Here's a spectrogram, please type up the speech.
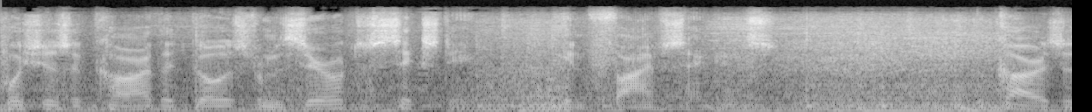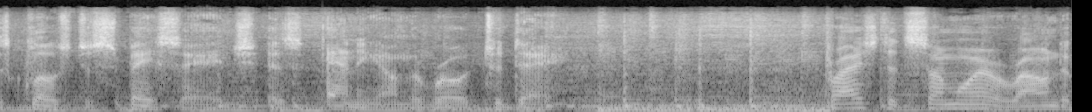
pushes a car that goes from 0 to 60 in 5 seconds. The car is as close to space age as any on the road today. Priced at somewhere around a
